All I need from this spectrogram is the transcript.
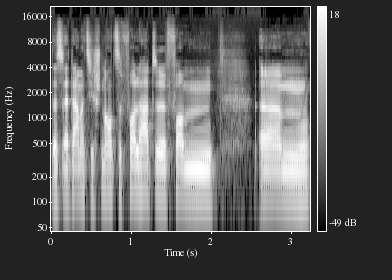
dass er damals die Schnauze voll hatte vom ähm,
